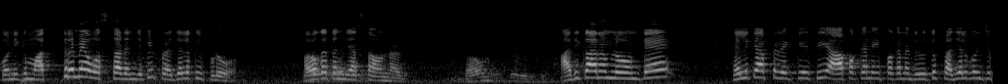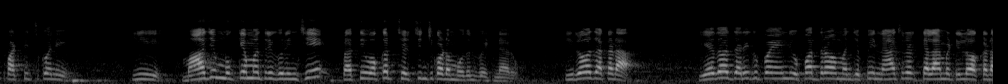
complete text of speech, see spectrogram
కొనికి మాత్రమే వస్తాడని చెప్పి ప్రజలకు ఇప్పుడు అవగతం చేస్తూ ఉన్నాడు. అధికారంలో ఉంటే హెలికాప్టర్ ఎక్కేసి ఆ పక్కన ఈ పక్కన తిరుగుతూ ప్రజల గురించి పట్టించుకొని ఈ మాజీ ముఖ్యమంత్రి గురించి ప్రతి ఒక్కరు చర్చించుకోవడం మొదలుపెట్టినారు. ఈరోజు అక్కడ ఏదో జరిగిపోయింది ఉపద్రవం అని చెప్పి న్యాచురల్ కెలామిటీలో అక్కడ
